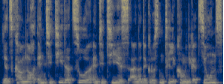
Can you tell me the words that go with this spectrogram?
Jetzt kam noch NTT dazu. NTT ist einer der größten Telekommunikations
